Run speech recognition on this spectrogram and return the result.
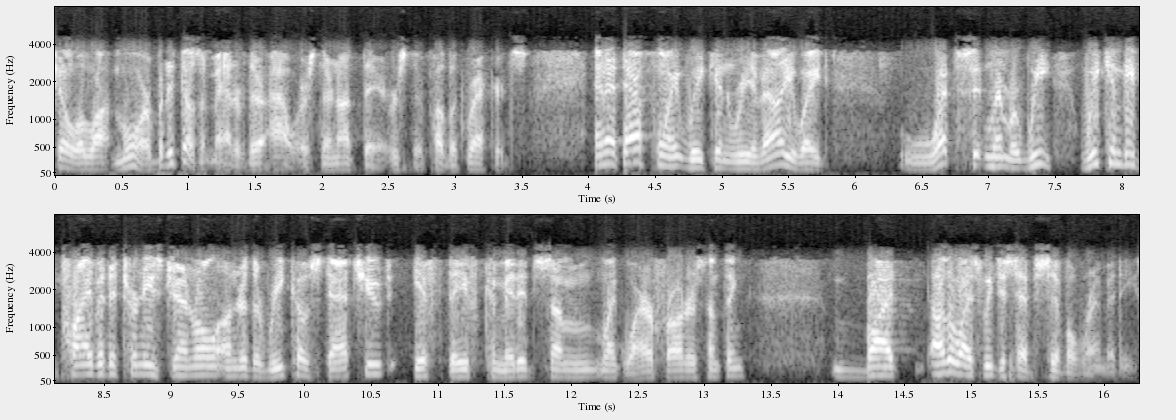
show a lot more, but it doesn't matter. They're ours. They're not theirs. They're public records. And at that point, we can reevaluate what's it, remember we we can be private attorneys general under the RICO statute if they've committed some like wire fraud or something. But otherwise, we just have civil remedies.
